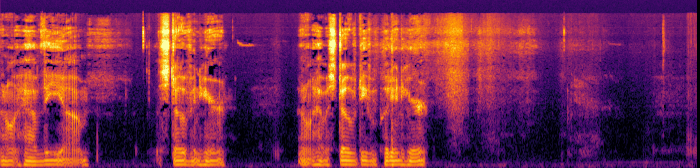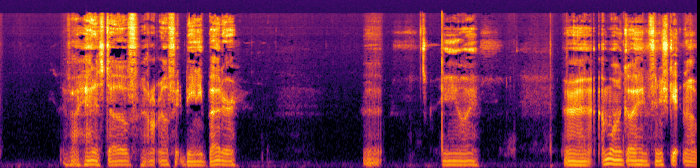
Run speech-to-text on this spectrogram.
I don't have the, um, the stove in here. I don't have a stove to even put in here. If I had a stove, I don't know if it'd be any better. But anyway, alright, I'm gonna go ahead and finish getting up.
